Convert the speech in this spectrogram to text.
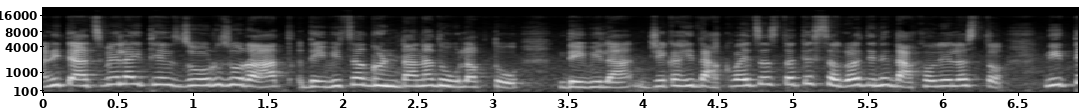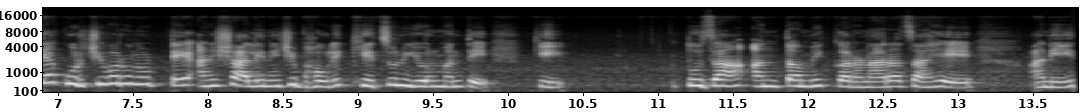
आणि त्याच वेळेला इथे जोरजोरात देवीचा घंटाना धुवू लागतो. देवीला जे काही दाखवायचं असतं ते सगळं तिने दाखवलेलं असतं. नित्या खुर्चीवरून उठते आणि शालिनीची भावली खेचून येऊन म्हणते की तुझा अंत मी करणारच आहे. आणि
